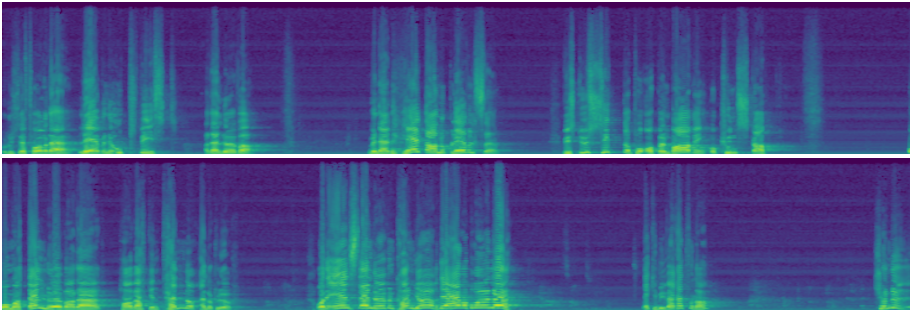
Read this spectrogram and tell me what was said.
Og du ser for deg levende oppspist av den løva. Men det er en helt annen opplevelse hvis du sitter på åpenbaring og kunnskap om at den løva der har verken tenner eller klør. Og det eneste den løven kan gjøre, det er å brøle. Det er ikke mye å være redd for da. Skjønner du?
